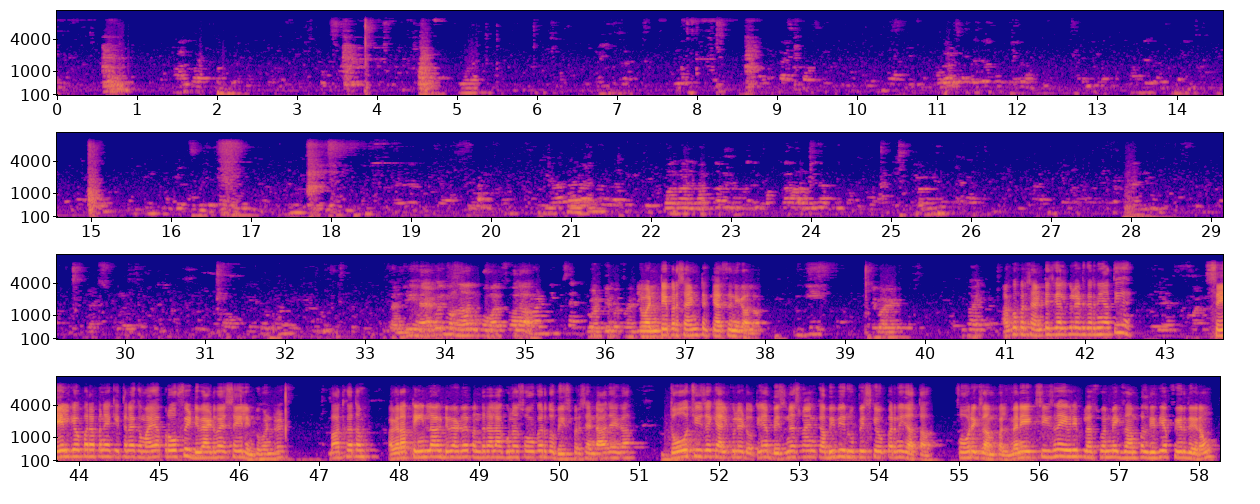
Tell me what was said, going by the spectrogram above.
हाँ जी है कोई महान कॉमर्स वाला? Twenty percent. कैसे निकाला? आपको परसेंटेज कैलकुलेट करनी आती है? सेल के ऊपर अपने कितना कमाया? Profit divide by sale into hundred बात खत्म। अगर आप तीन लाख डिवाइड बाय पंद्रह लाख गुना सौ कर दो बीस परसेंट आ जाएगा। दो चीज़ें कैलकुलेट होती हैं। बिजनेसमैन कभी भी रुपीज़ के ऊपर नहीं जाता। फॉर एग्ज़ाम्पल मैंने एक चीज़ ना ये प्लस वन में एग्ज़ाम्पल दी थी अब फिर दे रहा हूँ।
